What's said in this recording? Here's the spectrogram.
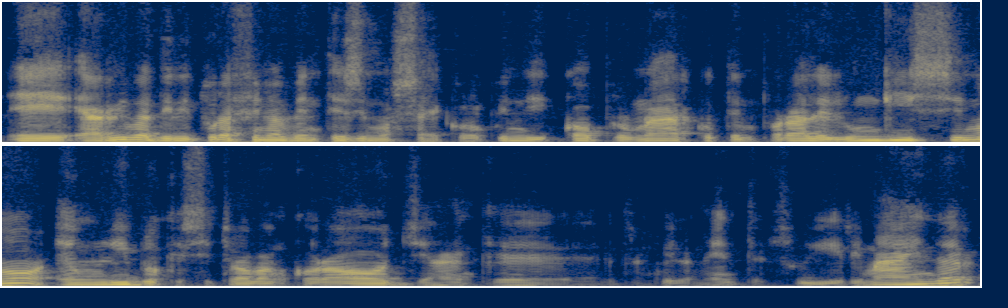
e arriva addirittura fino al XX secolo, quindi copre un arco temporale lunghissimo, è un libro che si trova ancora oggi anche tranquillamente sui reminder,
